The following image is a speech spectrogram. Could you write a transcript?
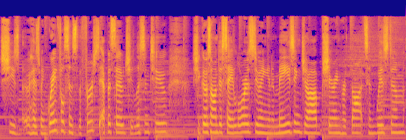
she's has been grateful since the first episode she listened to. She goes on to say Laura's doing an amazing job sharing her thoughts and wisdom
